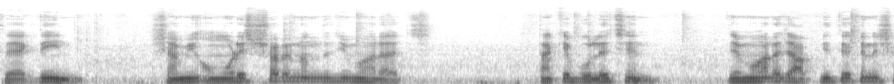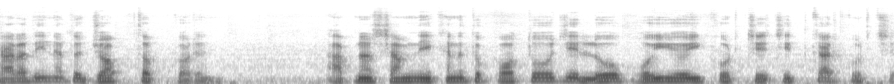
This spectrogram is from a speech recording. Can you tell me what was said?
তো একদিন স্বামী অমরেশ্বরানন্দজি মহারাজ তাকে বলেছেন যে মহারাজ, আপনি তো এখানে সারাদিন এত জপ তপ করেন। আপনার সামনে এখানে তো কত যে লোক হই হই করছে, চিৎকার করছে,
